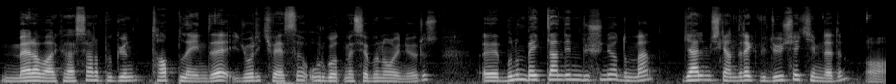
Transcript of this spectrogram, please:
Merhaba arkadaşlar. Bugün top lane'de Yorick vs Urgot mashup'ını oynuyoruz. Ee, bunun beklendiğini düşünüyordum ben. Gelmişken direkt videoyu çekeyim dedim. Aa,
